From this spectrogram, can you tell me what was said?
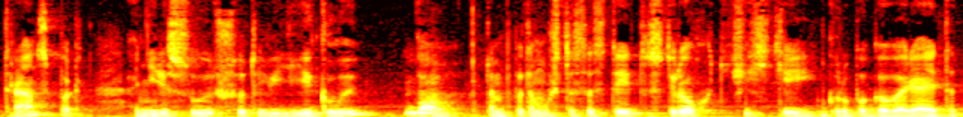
транспорт, они рисуют что-то в виде иглы, Да. там, потому что состоит из трех частей, грубо говоря, этот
